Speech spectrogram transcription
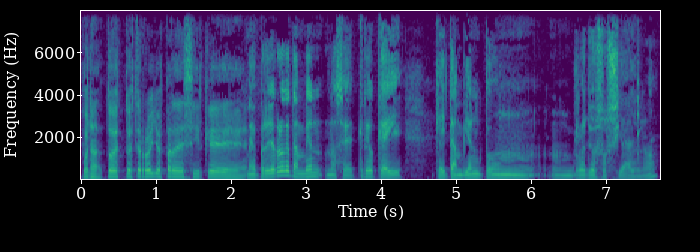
pues nada, todo, este rollo es para decir que... Pero yo creo que también, no sé, creo que hay, que hay también todo un, rollo social, ¿no?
